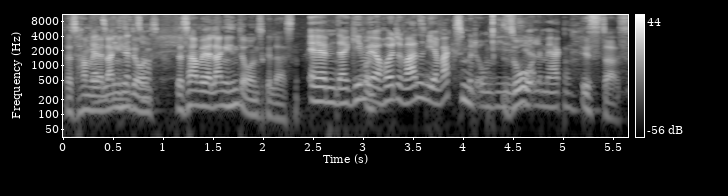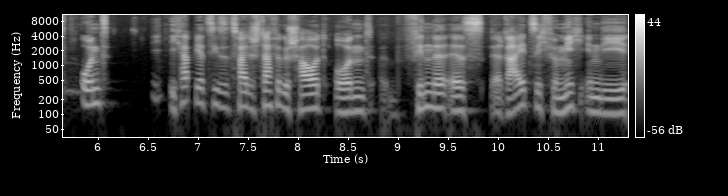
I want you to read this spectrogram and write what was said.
Das haben wir ja lange hinter Gegensatz uns. Das haben wir ja lange hinter uns gelassen. Ähm, da gehen wir Und- ja heute wahnsinnig erwachsen mit um, wie So Sie alle merken. ist das. Und ich habe jetzt diese zweite Staffel geschaut und finde, es reiht sich für mich in die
